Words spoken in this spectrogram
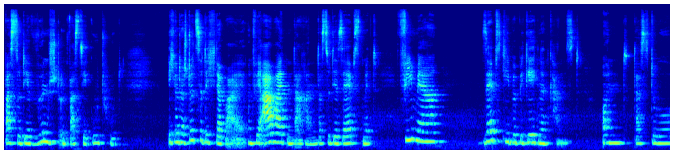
was du dir wünschst und was dir gut tut. Ich unterstütze dich dabei und wir arbeiten daran, dass du dir selbst mit viel mehr Selbstliebe begegnen kannst und dass du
